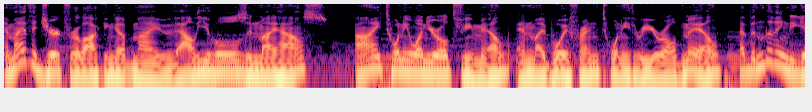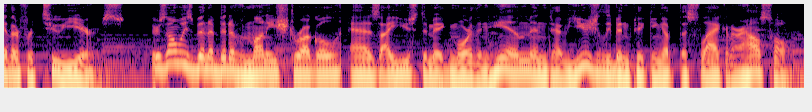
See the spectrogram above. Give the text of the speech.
Am I the jerk for locking up my valuables in my house? I, 21 year old female, and my boyfriend, 23 year old male, have been living together for two years. There's always been a bit of money struggle, as I used to make more than him and have usually been picking up the slack in our household.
